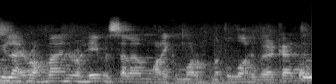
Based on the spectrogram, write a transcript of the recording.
Assalamualaikum warahmatullahi wabarakatuh.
